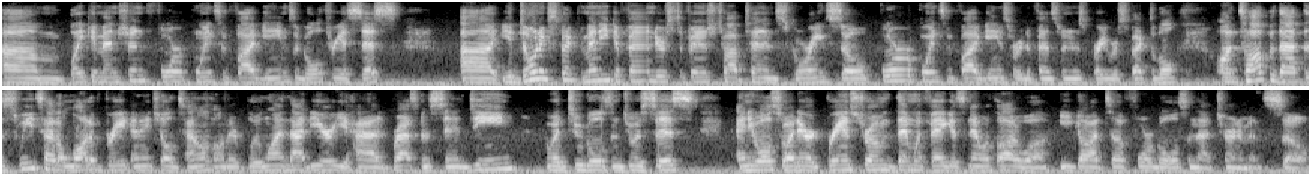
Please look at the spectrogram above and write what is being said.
Um, like you mentioned, four points in five games, a goal, three assists. Uh, you don't expect many defenders to finish top 10 in scoring, so four points in five games for a defenseman is pretty respectable. On top of that, the Swedes had a lot of great NHL talent on their blue line that year. You had Rasmus Sandin, who had two goals and two assists. And you also had Erik Brännström, then with Vegas, now with Ottawa. He got uh, four goals in that tournament. So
